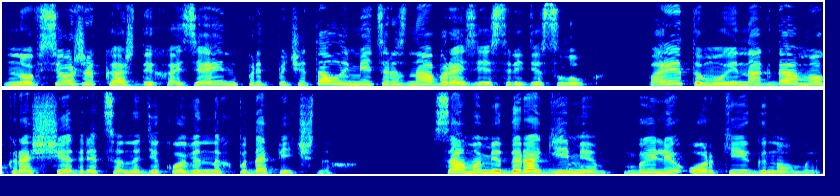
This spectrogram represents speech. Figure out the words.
Но все же каждый хозяин предпочитал иметь разнообразие среди слуг. Поэтому иногда мог расщедриться на диковинных подопечных. Самыми дорогими были орки и гномы.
